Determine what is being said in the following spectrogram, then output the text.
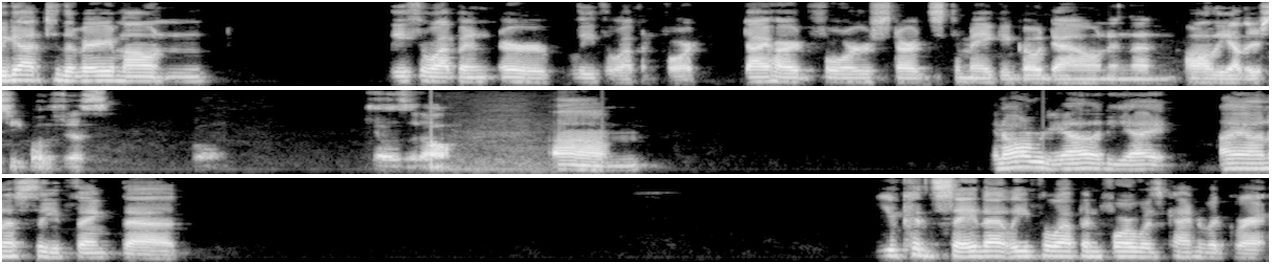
we got to the very mountain. Lethal Weapon or Lethal Weapon four, Die Hard four starts to make it go down, and then all the other sequels just kills it all. Um, in all reality, I I honestly think that you could say that Lethal Weapon 4 was kind of a gra-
